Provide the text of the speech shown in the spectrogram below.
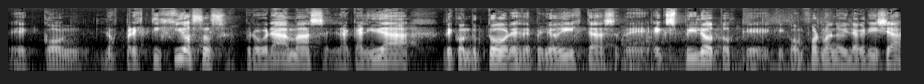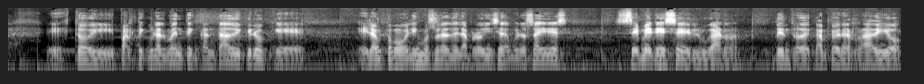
eh, con los prestigiosos programas, la calidad de conductores, de periodistas, de expilotos que, que conforman hoy la grilla. estoy particularmente encantado y creo que el automovilismo zonal de la provincia de Buenos Aires se merece el lugar dentro de Campeones Radio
